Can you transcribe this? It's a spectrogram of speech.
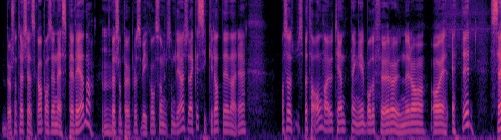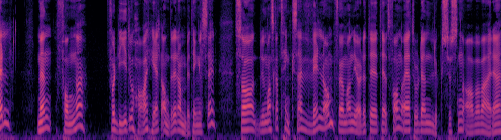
børsnotert selskap, altså en SPV, da, mm. Special Purpose Vehicle, som, som de er. Så det er ikke sikkert at det derre Altså, Spetalen har jo tjent penger både før og under og, og e-, etter selv, men fondet fordi du har helt andre rammebetingelser. Så du, man skal tenke seg vel om før man gjør det til, til et fond. Og jeg tror den luksusen av å være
